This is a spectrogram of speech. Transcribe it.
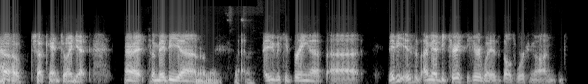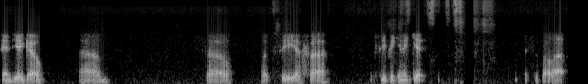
Oh, Chuck can't join yet. All right, so maybe um, maybe we could bring up uh, maybe Isabel. I mean, I'd be curious to hear what Isabel's working on in San Diego. Um, so let's see if uh, let's see if we can get Isabel up.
